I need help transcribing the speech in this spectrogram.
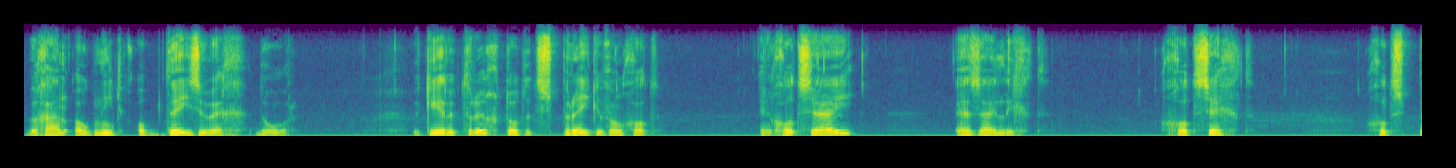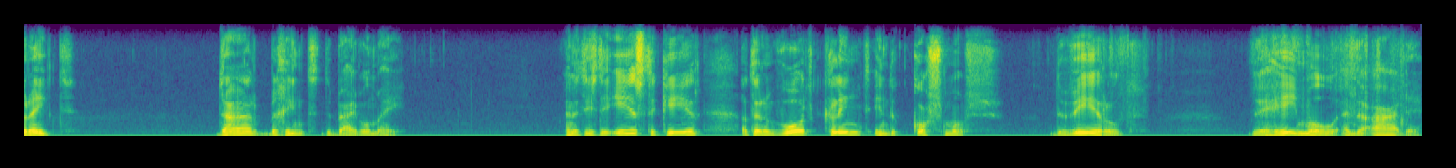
We gaan ook niet op deze weg door. We keren terug tot het spreken van God. En God zei: Er zij licht. God zegt. God spreekt. Daar begint de Bijbel mee. En het is de eerste keer dat er een woord klinkt in de kosmos, de wereld, de hemel en de aarde,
